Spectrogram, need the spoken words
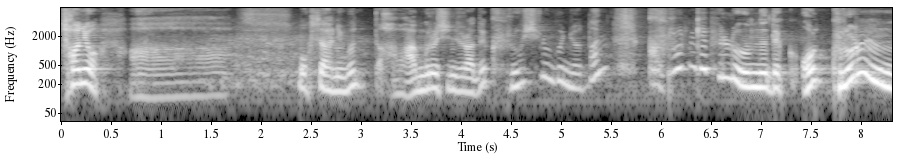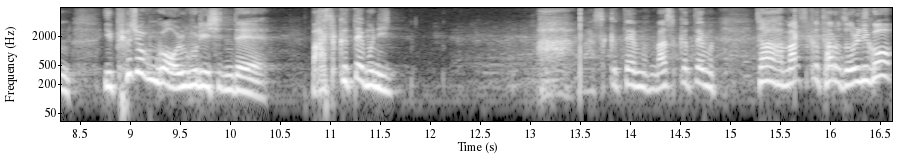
전혀 아 목사님은 아, 안 그러신 줄 알았는데 그러시는군요. 난 그런 게 별로 없는데 어, 그런 이 표정과 얼굴이신데 마스크 때문이 아 마스크 때문 마스크 때문 자 마스크 타로 돌리고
